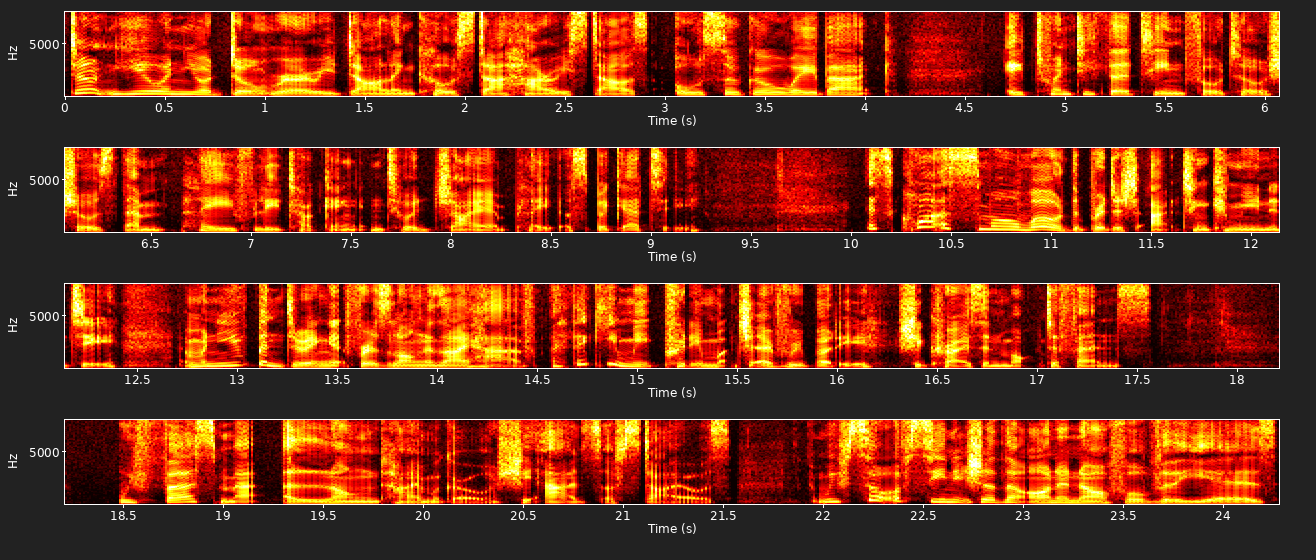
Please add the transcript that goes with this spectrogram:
Don't you and your Don't Worry Darling co star Harry Styles also go way back? A 2013 photo shows them playfully tucking into a giant plate of spaghetti. It's quite a small world, the British acting community, and when you've been doing it for as long as I have, I think you meet pretty much everybody, she cries in mock defense. We first met a long time ago, she adds of Styles. We've sort of seen each other on and off over the years.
